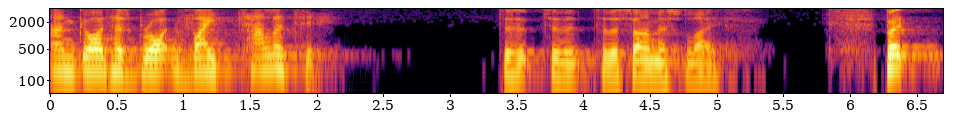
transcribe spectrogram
and God has brought vitality to, to, the, to the psalmist's life. But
